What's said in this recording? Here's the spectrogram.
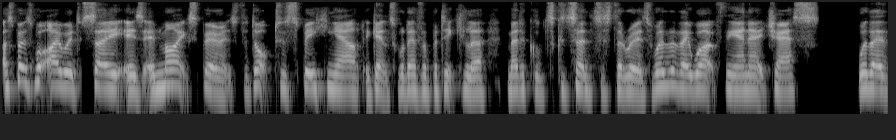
I suppose what I would say is, in my experience, for doctors speaking out against whatever particular medical consensus there is, whether they work for the NHS, whether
